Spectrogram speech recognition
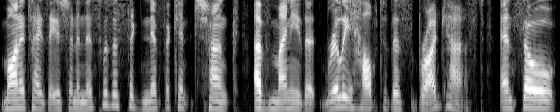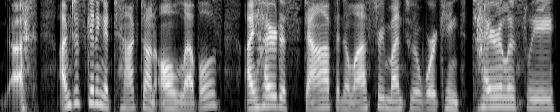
monetization, and this was a significant chunk of money that really helped this broadcast. And so uh, I'm just getting attacked on all levels. I hired a staff in the last three months. We were working tirelessly.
